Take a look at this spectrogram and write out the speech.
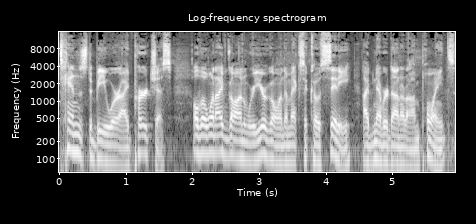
tends to be where I purchase. Although when I've gone where you're going to Mexico City, I've never done it on points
